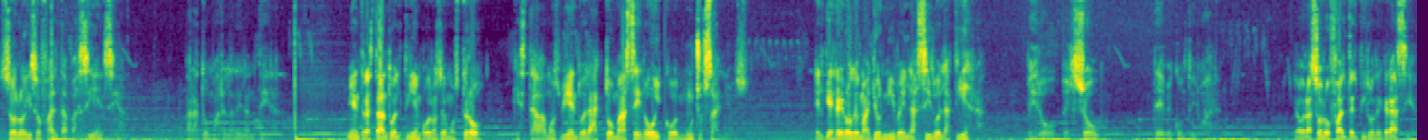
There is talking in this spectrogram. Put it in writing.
Solo hizo falta paciencia para tomar la delantera. Mientras tanto el tiempo nos demostró que estábamos viendo el acto más heroico en muchos años el guerrero de mayor nivel nacido en la Tierra. Pero el show debe continuar. Y ahora solo falta el tiro de gracia,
